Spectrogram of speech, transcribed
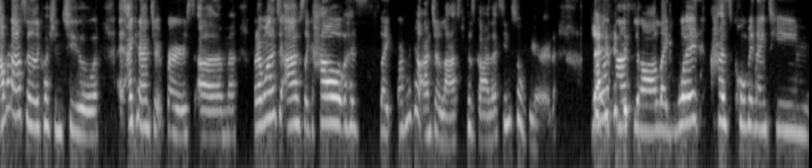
I want to ask another question too. I- I can answer it first. Um, but I wanted to ask, like, how has, like, or maybe I'll answer last because, God, that seems so weird. I want to ask y'all, like, what has COVID 19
